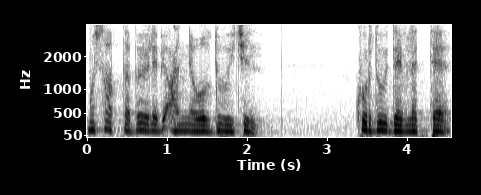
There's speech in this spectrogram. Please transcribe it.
Musab da böyle bir anne olduğu için kurduğu devlette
